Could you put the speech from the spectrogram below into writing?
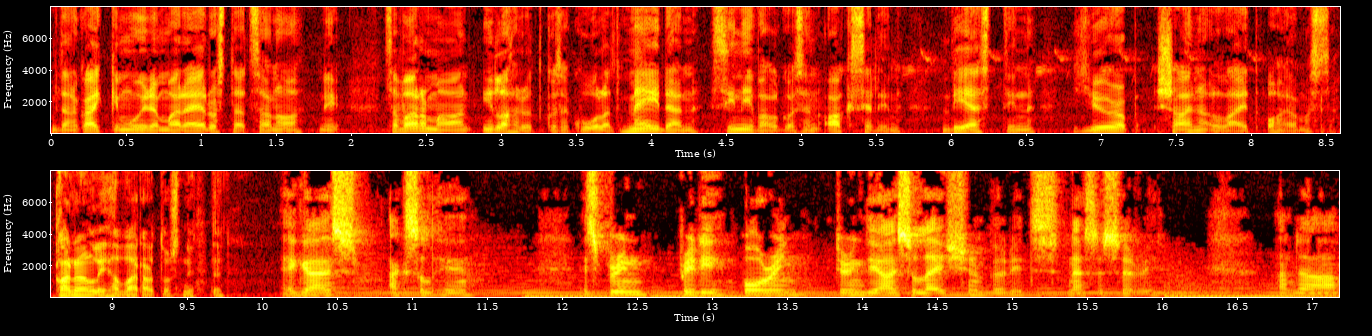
mitä ne kaikki muiden maiden edustajat sanoo, niin sä varmaan ilahdut, kun sä kuulet meidän sinivalkoisen Akselin viestin Europe Shine a Light-ohjelmassa. Kananlihavaroitus nyt. Hey guys, Axel here. It's been pretty boring during the isolation, but it's necessary. And uh,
